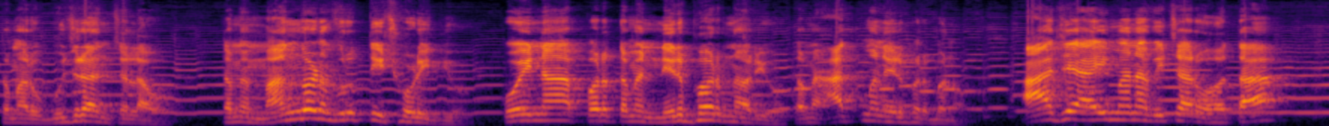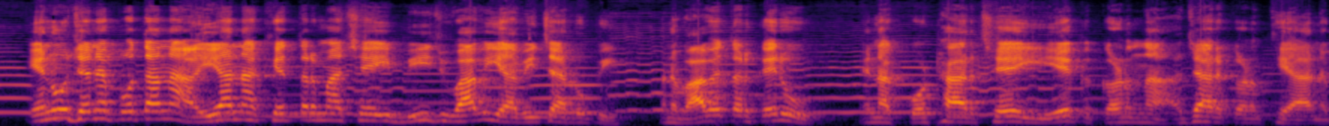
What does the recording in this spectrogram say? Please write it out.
તમારું ગુજરાન ચલાવો. તમે માંગણ વૃત્તિ છોડી દો કોઈના પર તમે નિર્ભર ન રહ્યો. તમે આત્મનિર્ભર બનો. આ જે આઈમાના વિચારો હતા, એનું જેને પોતાના હૈયાના ખેતરમાં છે એ બીજ વાવી આ વિચાર રૂપી અને વાવેતર કર્યું, એના કોઠાર છે એ એક કણના હજાર કણ થયા અને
